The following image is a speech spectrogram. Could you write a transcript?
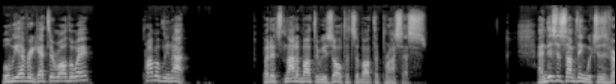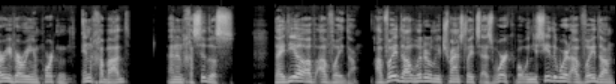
Will we ever get there all the way? Probably not. But it's not about the result, it's about the process. And this is something which is very, very important in Chabad and in Chassidus. The idea of avoida. Avoida literally translates as work, but when you see the word avoida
